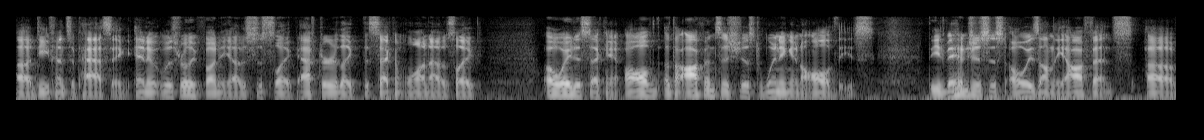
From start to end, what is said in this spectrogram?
uh, defensive passing, and it was really funny. I was just like, after like the second one, I was like, oh wait a second, all the offense is just winning in all of these. The advantage is just always on the offense. Uh,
